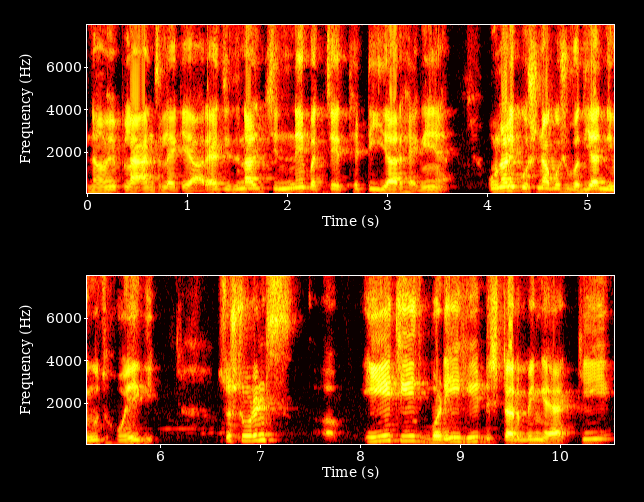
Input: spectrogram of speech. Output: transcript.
ਨਵੇਂ ਪਲਾਨਸ ਲੈ ਕੇ ਆ ਰਿਹਾ, ਜਿਹਦੇ ਨਾਲ ਜਿੰਨੇ ਬੱਚੇ ਇੱਥੇ ਟੀਆਰ ਹੈਗੇ ਆ ਉਹਨਾਂ ਲਈ ਕੁਝ ਨਾ ਕੁਝ ਵਧੀਆ ਨਿਊਜ਼ ਹੋਏਗੀ। ਸੋ ਸਟੂਡੈਂਟਸ ਇਹ ਚੀਜ਼ ਬੜੀ ਹੀ ਡਿਸਟਰਬਿੰਗ ਹੈ ਕਿ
